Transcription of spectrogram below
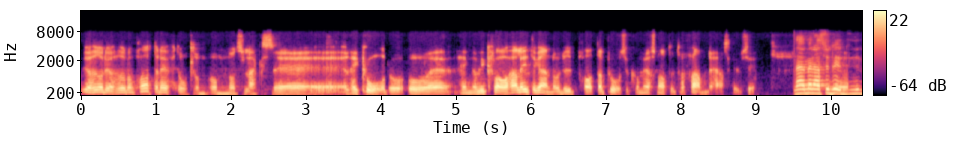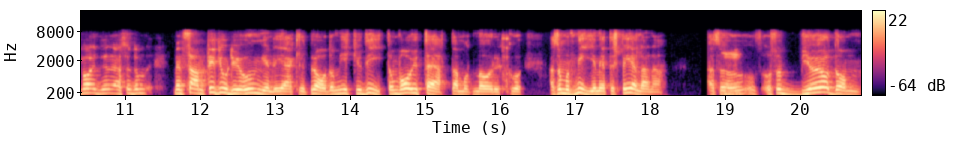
jag hörde hur de pratade efteråt om, om något slags eh, rekord. Och, och eh, hänger vi kvar här lite grann och du pratar på så kommer jag snart att ta fram det här. Ska vi se. Nej, men alltså, det, det var, det, alltså de, men samtidigt gjorde ju Ungern det jäkligt bra. De gick ju dit. De var ju täta mot mörk och alltså mot niometerspelarna. Alltså, mm. och, och, så bjöd de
